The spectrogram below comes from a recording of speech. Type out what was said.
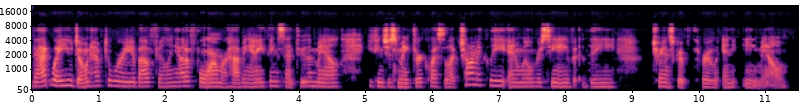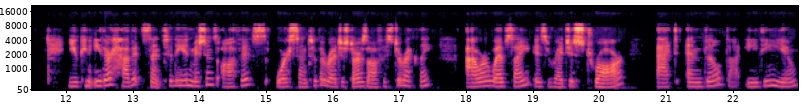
That way you don't have to worry about filling out a form or having anything sent through the mail. You can just make the request electronically and we'll receive the transcript through an email. You can either have it sent to the admissions office or sent to the registrar's office directly. Our website is registrar at mville.edu.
